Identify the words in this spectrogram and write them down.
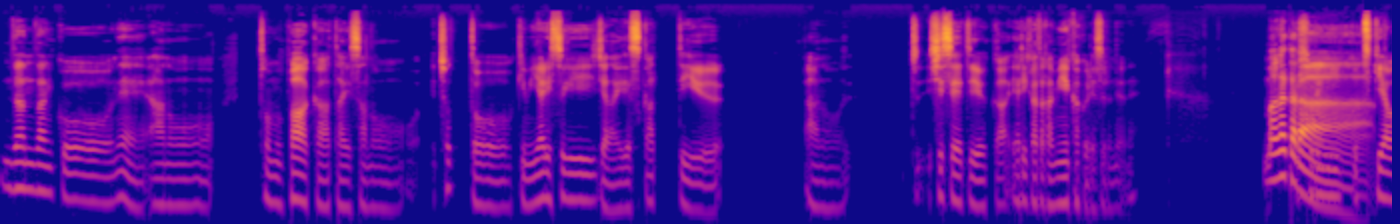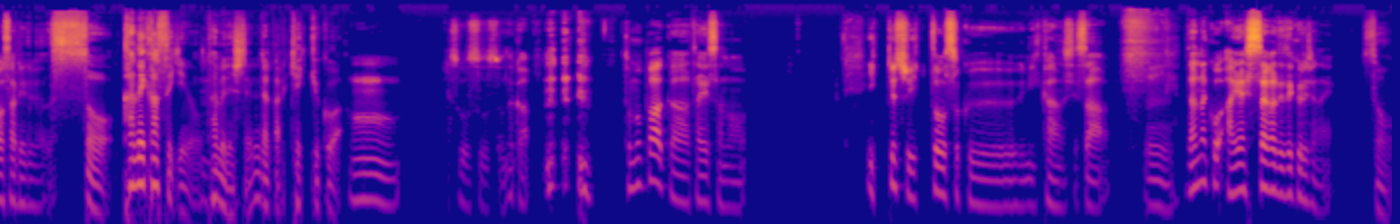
だんだんこうねあのトム・パーカー大佐のちょっと君やりすぎじゃないですかっていうあのつ姿勢というかやり方が見え隠れするんだよねまあだかそれにこうら付き合わされる。そう。金稼ぎのためでしたよね、だから結局は。うん。そうそうそう。なんか トム・パーカー大佐の一挙手一投足に関してさうん。だんだんこう怪しさが出てくるじゃない？そ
